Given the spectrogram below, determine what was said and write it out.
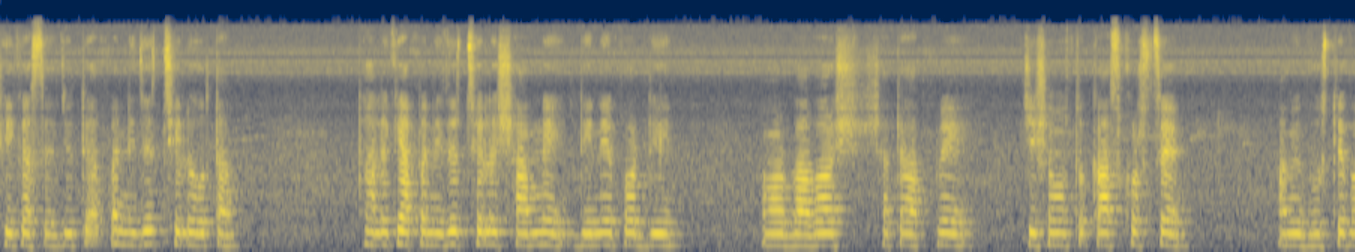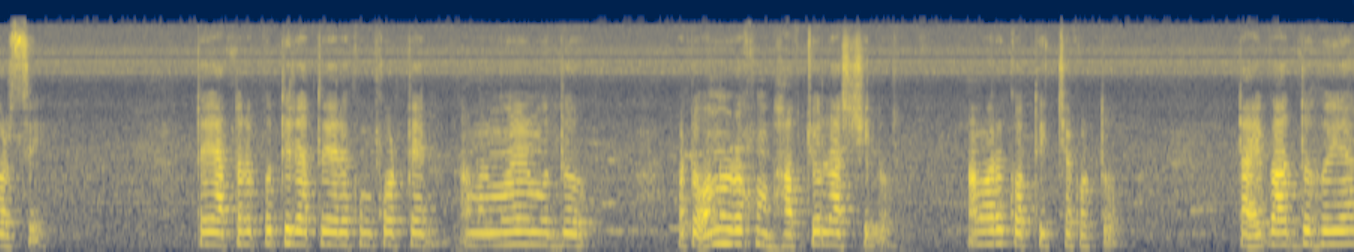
ঠিক আছে? যদি আপনার নিজের ছেলে হতাম, তাহলে কি আপনার নিজের ছেলের সামনে দিনের পর দিন আমার বাবার সাথে আপনি যে সমস্ত কাজ করছেন, আমি বুঝতে পারছি। তাই আপনারা প্রতি রাতে এরকম করতেন। আমার মনের মধ্যে একটা অন্যরকম ভাব চলে আসছিল। আমারও করতে ইচ্ছা করতো। তাই বাধ্য হইয়া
